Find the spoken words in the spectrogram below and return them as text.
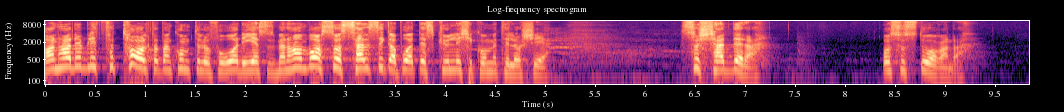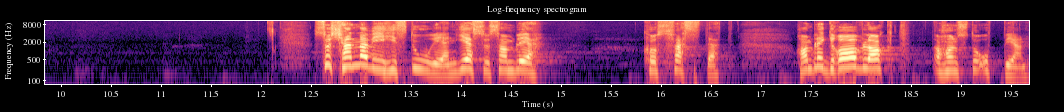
Han hadde blitt fortalt at han kom til å forråde Jesus, men han var så selvsikker på at det skulle ikke komme til å skje. Så skjedde det, og så står han der. Så kjenner vi historien. Jesus han ble korsfestet. Han ble gravlagt, og han sto opp igjen.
